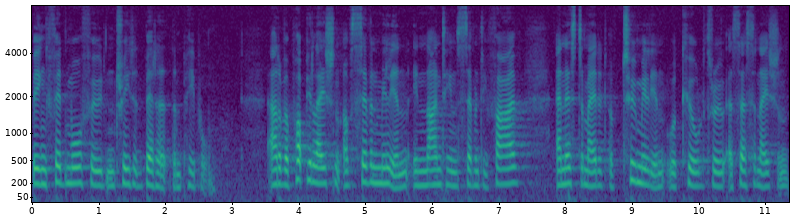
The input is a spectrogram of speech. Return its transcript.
being fed more food and treated better than people. Out of a population of 7 million in 1975, an estimated of 2 million were killed through assassination,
